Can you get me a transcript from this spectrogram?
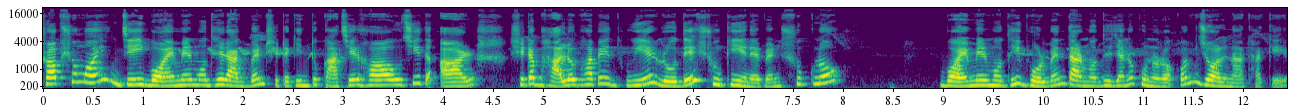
সব সময় যেই বয়ামের মধ্যে রাখবেন সেটা কিন্তু কাচের হওয়া উচিত আর সেটা ভালোভাবে ধুয়ে রোদে শুকিয়ে নেবেন। শুকনো বয়ামের মধ্যেই ভরবেন, তার মধ্যে যেন কোনো রকম জল না থাকে।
